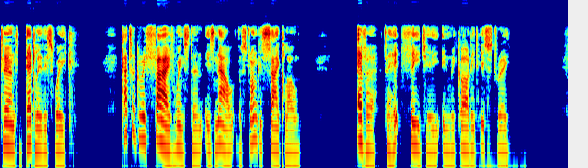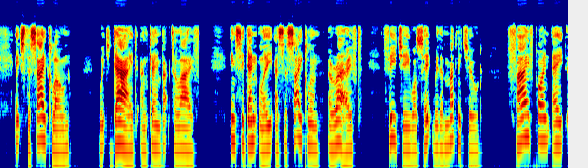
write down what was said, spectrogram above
turned deadly this week. Category 5 Winston is now the strongest cyclone ever to hit Fiji in recorded history. It's the cyclone which died and came back to life. Incidentally, as the cyclone arrived, Fiji was hit with a magnitude 5.8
